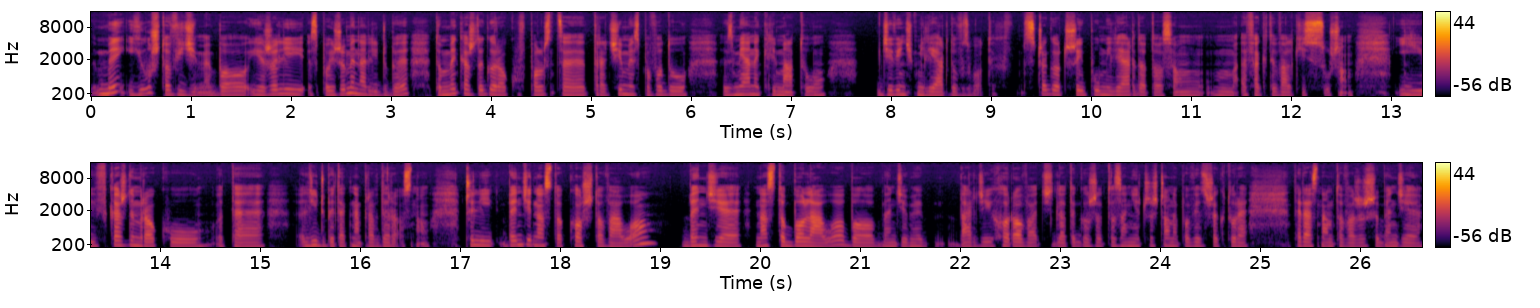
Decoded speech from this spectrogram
my już to widzimy, bo jeżeli spojrzymy na liczby, to my każdego roku w Polsce tracimy z powodu zmiany klimatu 9 miliardów złotych, z czego 3,5 miliarda to są mm, efekty walki z suszą. I w każdym roku te liczby tak naprawdę rosną. Czyli będzie nas to kosztowało, będzie nas to bolało, bo będziemy bardziej chorować, dlatego że to zanieczyszczone powietrze, które teraz nam towarzyszy, będzie,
